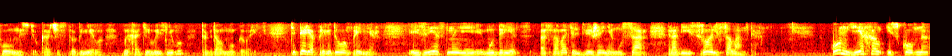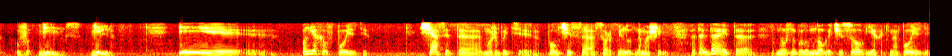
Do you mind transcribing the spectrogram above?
полностью качество гнева выходило из него, тогда он мог говорить. Теперь я приведу вам пример. Известный мудрец, основатель движения Мусар, Раби Исроэль Салантер – он ехал из Ковна в Вильнюс, Вильна. И э, он ехал в поезде. Сейчас это, может быть, э, полчаса, 40 минут на машине. А тогда это нужно было много часов ехать на поезде.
